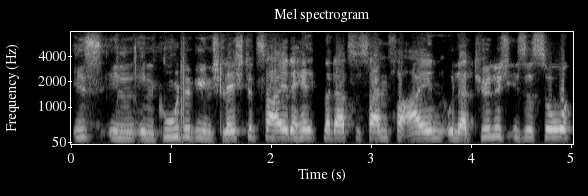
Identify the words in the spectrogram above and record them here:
ist in, in gute wie in schlechte Zeiten, hält man da zu seinem Verein. Und natürlich ist es so,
